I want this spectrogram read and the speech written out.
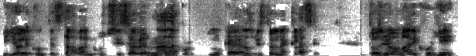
Y yo le contestaba, ¿no? Sin saber nada por lo que habíamos visto en la clase. Entonces mi mamá dijo, oye,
